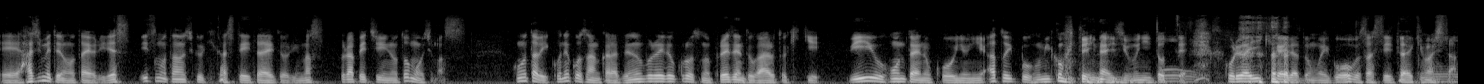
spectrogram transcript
えー初めてのお便りです。いつも楽しく聞かせていただいております。フラペチーノと申します。この度、子猫さんからゼノブレイドクロスのプレゼントがあると聞き、Wii U 本体の購入にあと一歩踏み込めていない自分にす。とって、これはいい機会だと思いご応募させていただきました。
